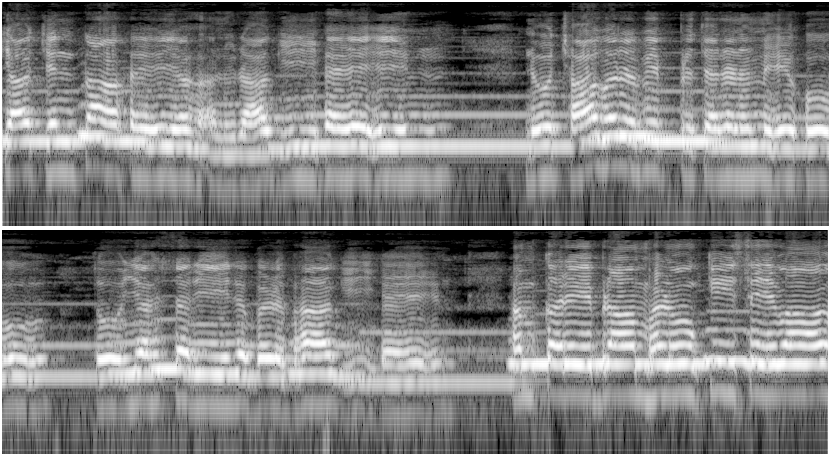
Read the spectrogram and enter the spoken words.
क्या चिंता है, यह अनुरागी है। नो छावर विप्र चरण में हो तो यह शरीर बड़भागी है। हम करे ब्राह्मणों की सेवा।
